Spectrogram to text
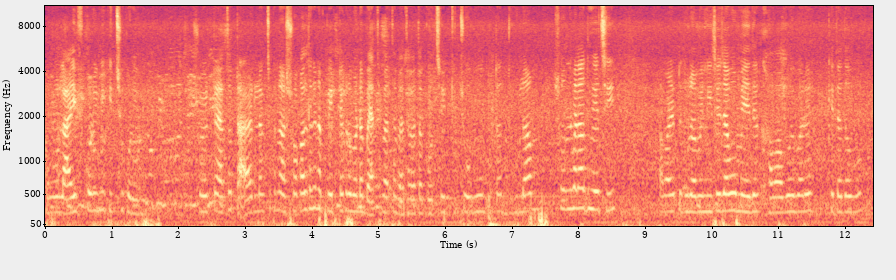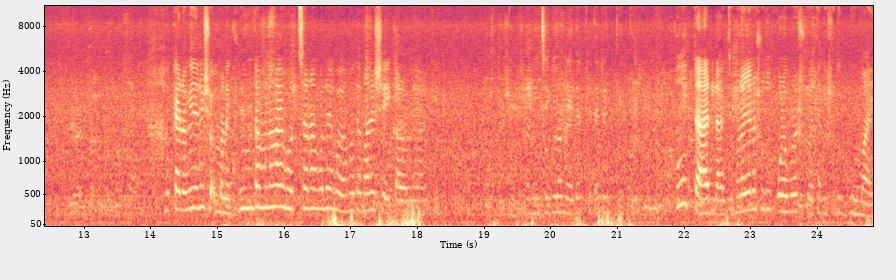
কোনো লাইভ করিনি কিচ্ছু করিনি। শরীরটা এত টায়ার্ড লাগছে কেন? আর সকাল থেকে না পেটটা কীরকম একটা ব্যথা ব্যথা ব্যথা ব্যথা করছে। একটু চোখ মুখটা ধুলাম। সন্ধ্যেবেলা ধুয়েছি। আবার একটু দুলামে নিচে যাব, মেয়েদের খাওয়াবো এবারে, খেতে দেবো। কেন কি জানি মানে ঘুমটা মনে হয় হচ্ছে না বলে হতে পারে সেই কারণে আর কি। নিচে গিয়ে মেয়েদের খেতে খুব টায়ার্ড লাগছে, মনে হয় যেন শুধু পড়ে পড়ে শুয়ে থাকি, শুধু ঘুমাই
